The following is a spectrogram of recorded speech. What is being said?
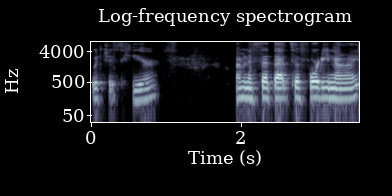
which is here. I'm going to set that to 49.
